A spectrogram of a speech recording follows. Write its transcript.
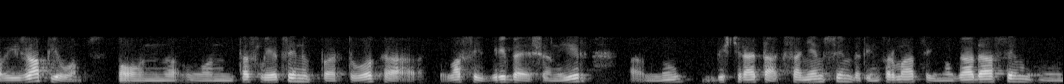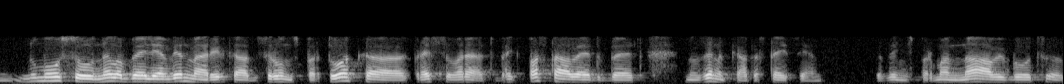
avīžu apjomus. Un, un tas liecina par to, ka lasīt gribēšana ir, uh, nu, bišķi rētāk saņemsim, bet informāciju nogādāsim. Un, nu, mūsu nelabvēliem vienmēr ir kādas runas par to, ka presa varētu beigt pastāvēt, bet, nu, zinat, kā tas teiciens ka ziņas par manu nāvi būtu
